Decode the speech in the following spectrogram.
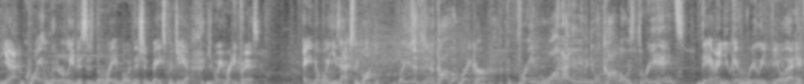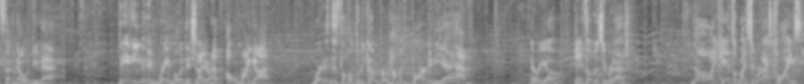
Yeah, quite literally, this is the Rainbow Edition base Vegeta. You ain't ready for this. Ain't no way he's actually blocking. Well, you just did a combo breaker. Frame one, I didn't even do a combo. It was three hits. Damn, and you can really feel that hit stun. Don't do that. Damn, even in Rainbow Edition, I don't have... Oh my god. Where did this level 3 come from? How much bar did he have? There we go. Canceled the Super Dash. No, I canceled my Super Dash twice.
